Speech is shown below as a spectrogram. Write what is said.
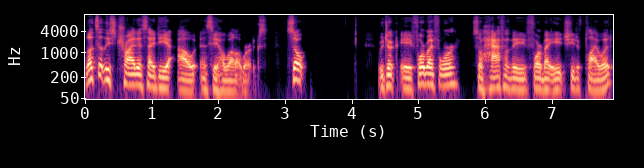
let's at least try this idea out and see how well it works. So we took a 4x4, so half of a 4x8 sheet of plywood,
